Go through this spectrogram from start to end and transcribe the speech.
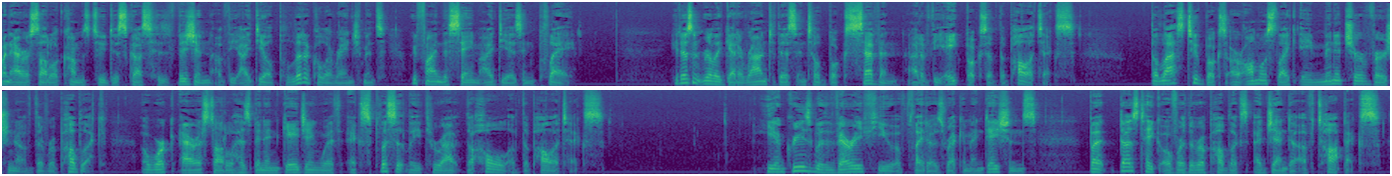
When Aristotle comes to discuss his vision of the ideal political arrangement, we find the same ideas in play. He doesn't really get around to this until Book 7 out of the eight books of the Politics. The last two books are almost like a miniature version of the Republic, a work Aristotle has been engaging with explicitly throughout the whole of the Politics. He agrees with very few of Plato's recommendations, but does take over the Republic's agenda of topics –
